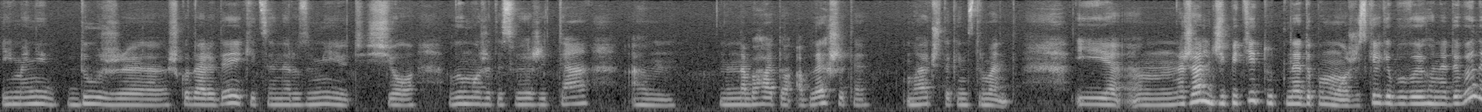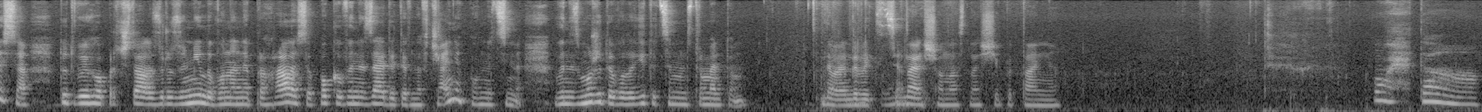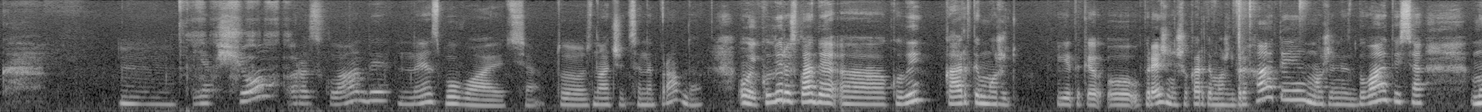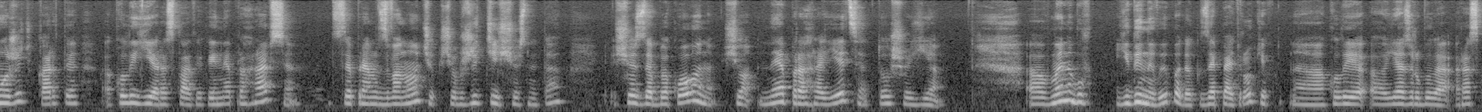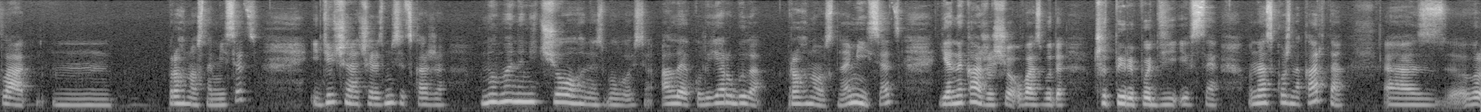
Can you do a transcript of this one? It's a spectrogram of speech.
І мені дуже шкода людей, які це не розуміють, що ви можете своє життя ем, набагато облегшити, маючи такий інструмент. І, ем, на жаль, GPT тут не допоможе. Скільки би ви його не дивилися, тут ви його прочитали, зрозуміли, воно не програлося. Поки ви не зайдете в навчання повноцінне, ви не зможете володіти цим інструментом. Давай дивитися. Далі у нас наші питання. Ой, так. Якщо розклади не збуваються, то значить це неправда? Ой, коли розклади, е, коли карти можуть. Є таке упередження, що карти можуть брехати, може не збуватися. Можуть карти, е, коли є розклад, який не програвся, це прям дзвоночок, що в житті щось не так, щось заблоковано, що не програється то, що є. Е, В мене був єдиний випадок за 5 років, е, коли е, я зробила розклад прогноз на місяць, і дівчина через місяць каже: ну, в мене нічого не збулося. Але коли я робила прогноз на місяць, я не кажу, що у вас буде чотири події і все. У нас кожна карта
